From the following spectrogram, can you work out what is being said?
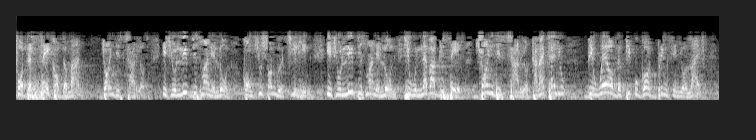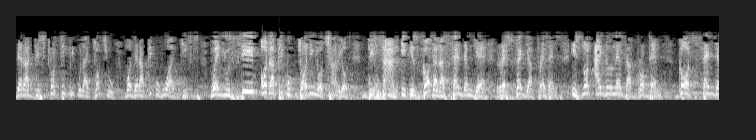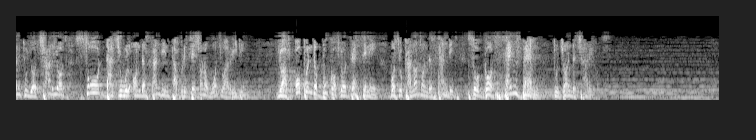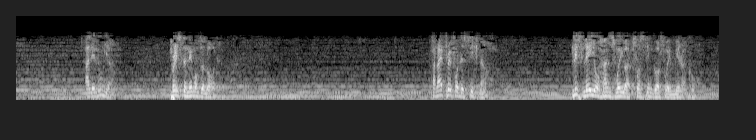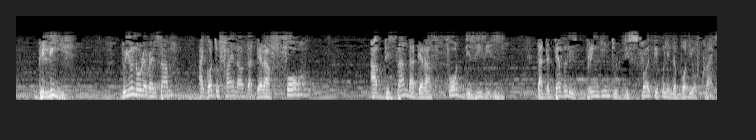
for the sake of the man. Join this chariot. If you leave this man alone, confusion will kill him. If you leave this man alone, he will never be saved. Join this chariot. Can I tell you? Beware of the people God brings in your life. There are destructive people I taught you, but there are people who are gifts. When you see other people joining your chariot, discern. If it's God that has sent them there, respect their presence. It's not idleness that brought them. God sent them to your chariot so that you will understand the interpretation of what you are reading. You have opened the book of your destiny, but you cannot understand it. So God sends them to join the chariots. Hallelujah. Praise the name of the Lord. Can I pray for the sick now? Please lay your hands where you are trusting God for a miracle. Believe. Do you know, Reverend Sam? I got to find out that there are four, I've discerned that there are four diseases that the devil is bringing to destroy people in the body of Christ.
